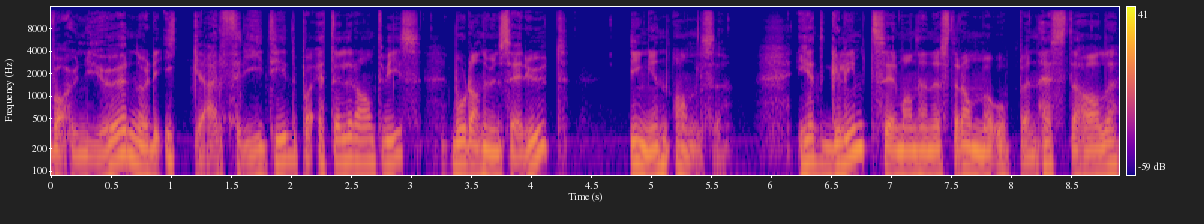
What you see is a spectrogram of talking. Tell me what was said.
hva hun gjør når det ikke er fritid på et eller annet vis, hvordan hun ser ut, ingen anelse. I et glimt ser man henne stramme opp en hestehale,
